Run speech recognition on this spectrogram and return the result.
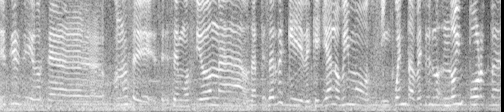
es que sí, o sea, uno se, se, se emociona, o sea, a pesar de que, de que ya lo vimos 50 veces, no, no importa.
